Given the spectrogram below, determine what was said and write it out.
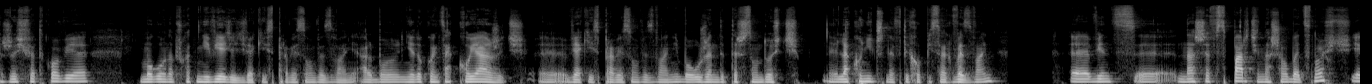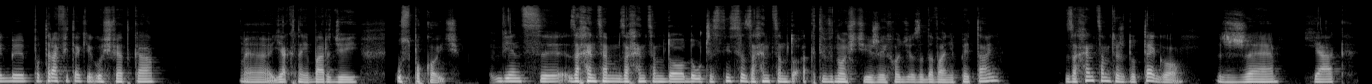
że świadkowie mogą na przykład nie wiedzieć, w jakiej sprawie są wezwani, albo nie do końca kojarzyć, e, w jakiej sprawie są wezwani, bo urzędy też są dość lakoniczne w tych opisach wezwań. E, więc e, nasze wsparcie, nasza obecność jakby potrafi takiego świadka jak najbardziej uspokoić. Więc zachęcam, zachęcam do, do uczestnictwa, zachęcam do aktywności, jeżeli chodzi o zadawanie pytań. Zachęcam też do tego, że jak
